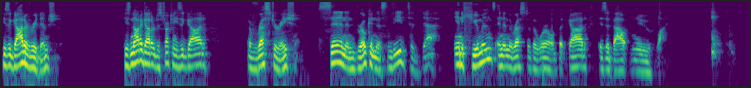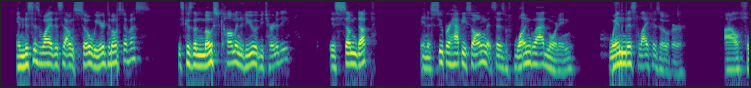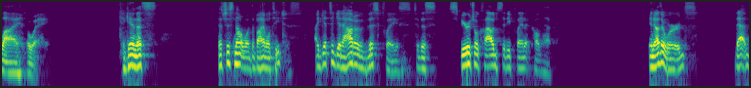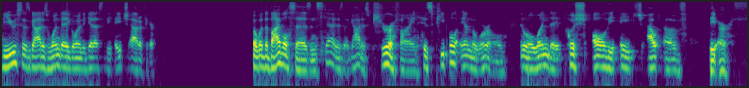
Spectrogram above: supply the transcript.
He's a God of redemption. He's not a God of destruction, He's a God of restoration. Sin and brokenness lead to death, in humans and in the rest of the world, but God is about new life. And this is why this sounds so weird to most of us, is because the most common view of eternity is summed up in a super happy song that says, One glad morning, when this life is over, I'll fly away. Again, that's that's just not what the Bible teaches. I get to get out of this place to this spiritual cloud city planet called heaven. In other words, that view says God is one day going to get us the H out of here. But what the Bible says instead is that God is purifying his people and the world and will one day push all the H out of the earth.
